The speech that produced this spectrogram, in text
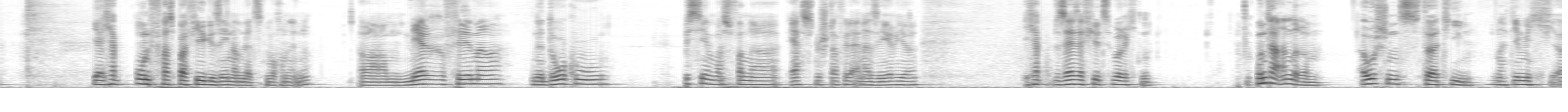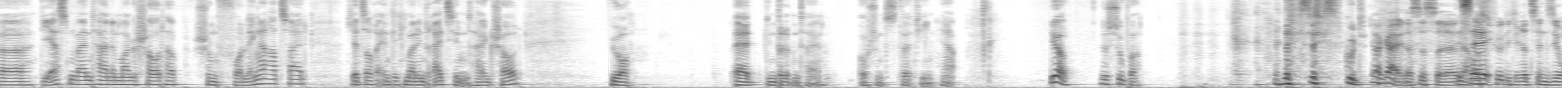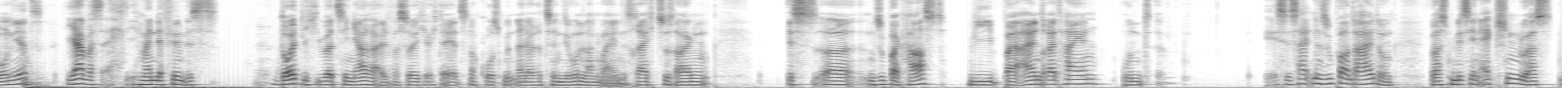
Ja, ich habe unfassbar viel gesehen am letzten Wochenende. Ähm, mehrere Filme, eine Doku, bisschen was von der ersten Staffel einer Serie. Ich habe sehr, sehr viel zu berichten. Unter anderem Oceans 13. Nachdem ich äh, die ersten beiden Teile mal geschaut habe, schon vor längerer Zeit, jetzt auch endlich mal den 13. Teil geschaut. Ja. Äh, den dritten Teil. Oceans 13, ja. Ja, ist super. das ist gut. Ja, geil. Das ist äh, eine Ist, äh, ausführliche Rezension jetzt. Ja, was, ich meine, der Film ist deutlich über zehn Jahre alt. Was soll ich euch da jetzt noch groß mit einer Rezension langweilen? Es reicht zu sagen, ist äh, ein super Cast, wie bei allen drei Teilen. Und äh, es ist halt eine super Unterhaltung. Du hast ein bisschen Action, du hast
